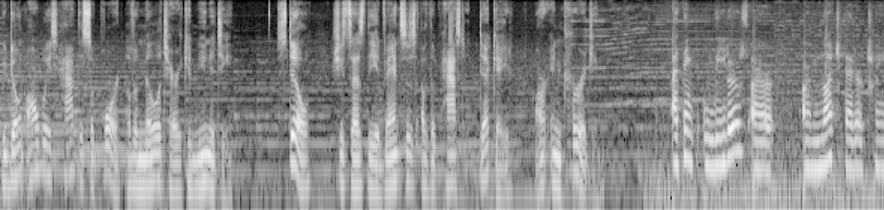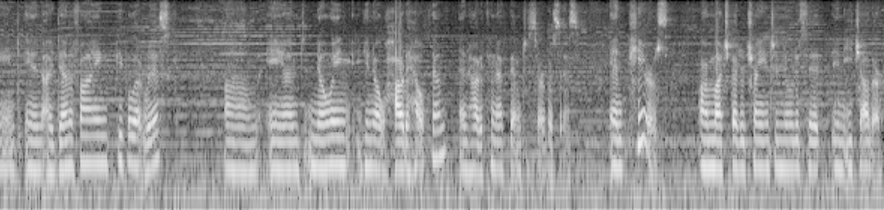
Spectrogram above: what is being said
who don't always have the support of a military community. Still, she says the advances of the past decade are encouraging. I think leaders are, are much better trained in identifying people at risk um, and knowing you know, how to help them and how to connect them to services. And peers are much better trained to notice it in each other.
